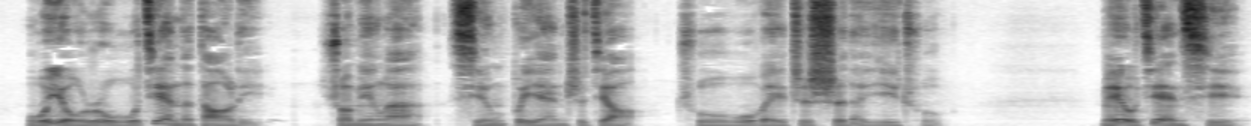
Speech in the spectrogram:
“无有入无间”的道理，说明了行不言之教、处无为之事的益处。没有间隙，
